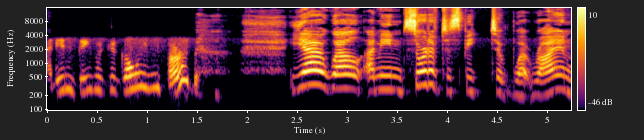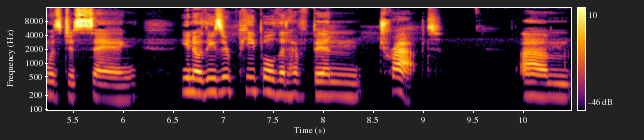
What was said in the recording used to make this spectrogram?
I didn't think we could go any further. Yeah, well, I mean, sort of to speak to what Ryan was just saying, you know, these are people that have been trapped um,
